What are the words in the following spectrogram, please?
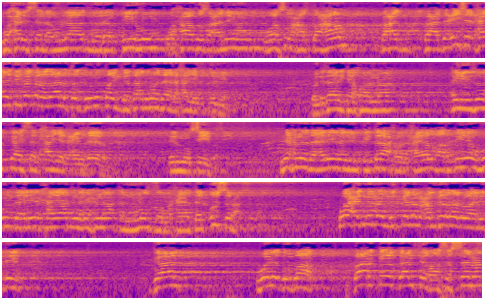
وحرس الأولاد وربيهم وحافظ عليهم وأصنع الطعام. بعد بعد عيش الحياة دي فترة قالت أدوني طلقة ثاني ما داير حاجة في الدنيا. ولذلك يا أخواننا أي زول كايس الحاجة العين غيره للمصيبة. نحن دارين الانفتاح والحياة الغربية وهم دارين حياتنا نحن المنظمة حياة الأسرة. واحد منهم بيتكلم عن بر الوالدين. قال ولده بار. بار كيف؟ قال في رأس السنة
